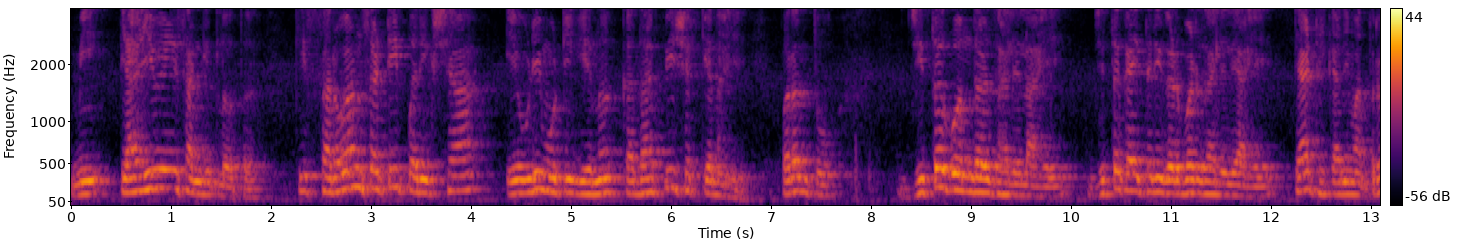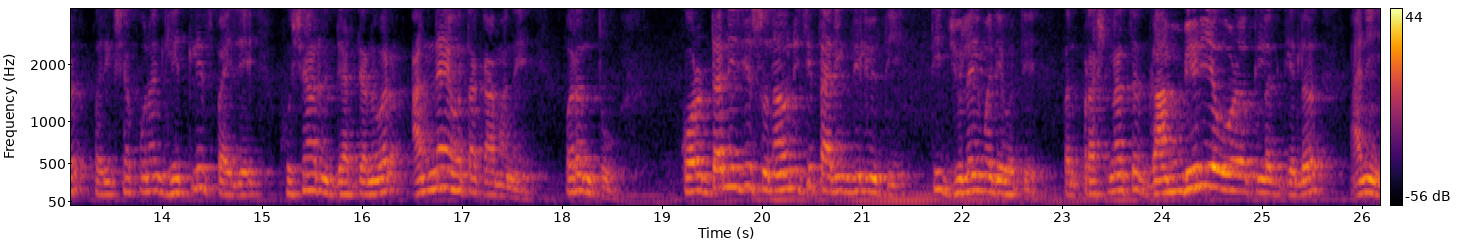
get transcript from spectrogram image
मी त्याही वेळी सांगितलं होतं की सर्वांसाठी परीक्षा एवढी मोठी घेणं कदापि शक्य नाही. परंतु जिथं गोंधळ झालेला आहे जिथं काहीतरी गडबड झालेली आहे त्या ठिकाणी मात्र परीक्षा पुन्हा घेतलीच पाहिजे. हुशार विद्यार्थ्यांवर अन्याय होता कामा नये. परंतु कोर्टाने जी सुनावणीची तारीख दिली होती ती जुलैमध्ये होते. पण प्रश्नाचं गांभीर्य ओळखलं गेलं आणि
